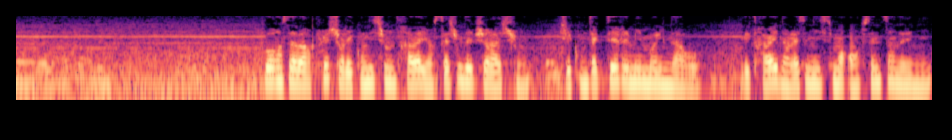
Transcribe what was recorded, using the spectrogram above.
la, la, la matière organique. Pour en savoir plus sur les conditions de travail en station d'épuration, j'ai contacté Rémi Molinaro. Il travaille dans l'assainissement en Seine-Saint-Denis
